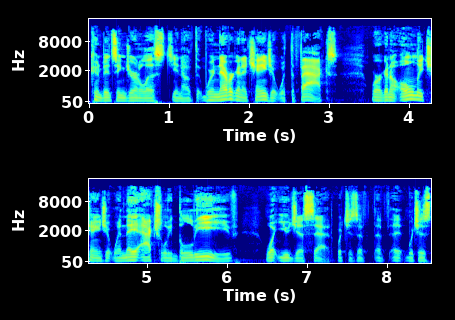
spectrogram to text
convincing journalists you know that we're never going to change it with the facts. We're going to only change it when they actually believe what you just said which is a, a, a which is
